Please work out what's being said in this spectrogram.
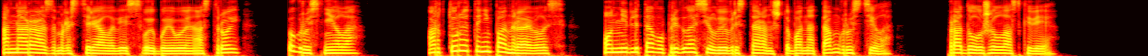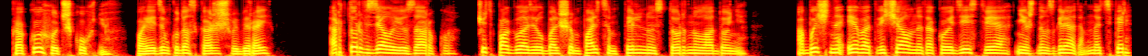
Она разом растеряла весь свой боевой настрой, погрустнела. Артуру это не понравилось. Он не для того пригласил ее в ресторан, чтобы она там грустила. Продолжил ласковее. «Какую хочешь кухню? Поедем, куда скажешь, выбирай». Артур взял ее за руку, чуть погладил большим пальцем тыльную сторону ладони. Обычно Эва отвечала на такое действие нежным взглядом, но теперь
